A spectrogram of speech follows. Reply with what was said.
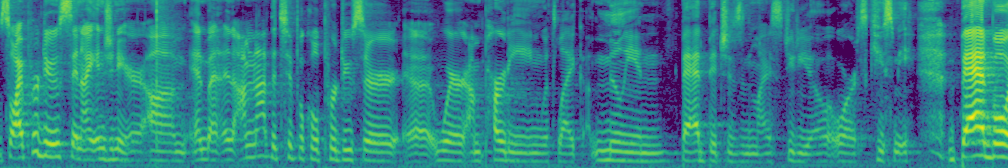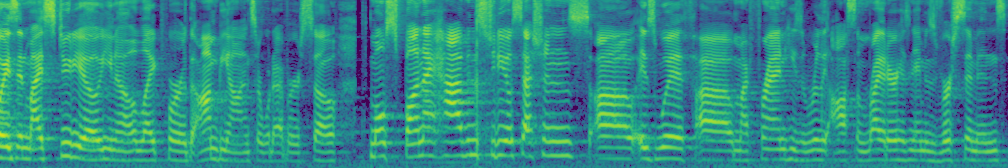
so I produce and I engineer, um, and, and I'm not the typical producer uh, where I'm partying with like a million bad bitches in my studio, or excuse me, bad boys in my studio, you know, like for the ambiance or whatever. So most fun I have in studio sessions uh, is with uh, my friend. He's a really awesome writer. His name is Verse Simmons.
